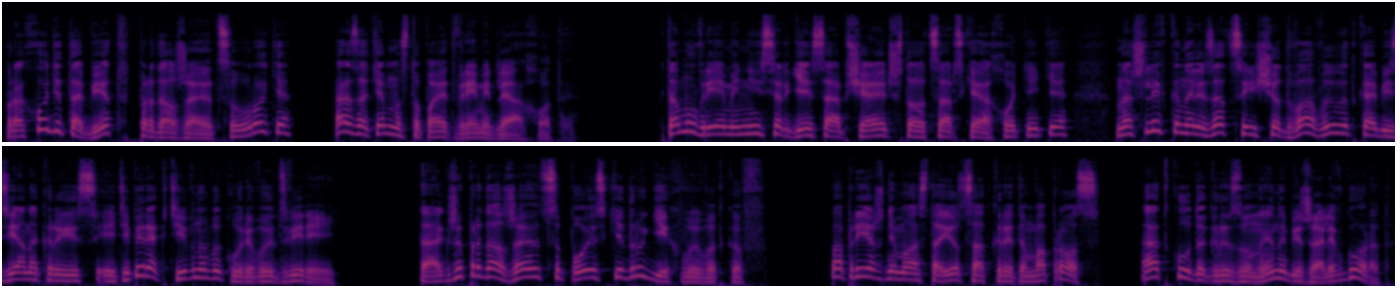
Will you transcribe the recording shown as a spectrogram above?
Проходит обед, продолжаются уроки, а затем наступает время для охоты. К тому времени Сергей сообщает, что царские охотники нашли в канализации еще два выводка обезьянок-крыс и теперь активно выкуривают зверей. Также продолжаются поиски других выводков. По-прежнему остается открытым вопрос, откуда грызуны набежали в город.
